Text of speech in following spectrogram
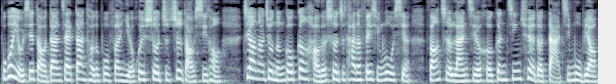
不过有些导弹在弹头的部分也会设置制导系统，这样呢就能够更好的设置它的飞行路线，防止拦截和更精确的打击目标。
